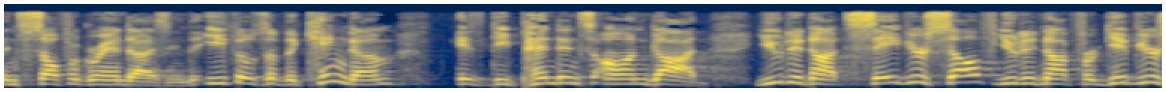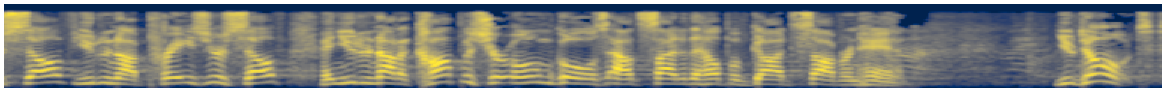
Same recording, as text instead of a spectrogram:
and self aggrandizing. The ethos of the kingdom is dependence on God. You did not save yourself. You did not forgive yourself. You do not praise yourself. And you do not accomplish your own goals outside of the help of God's sovereign hand. You don't.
